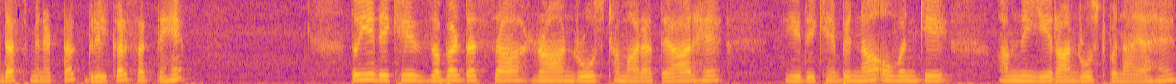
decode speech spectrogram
10 मिनट तक ग्रिल कर सकते हैं। तो ये देखें, ज़बरदस्त सा रान रोस्ट हमारा तैयार है। ये देखें, बिना ओवन के हमने ये रान रोस्ट बनाया है।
